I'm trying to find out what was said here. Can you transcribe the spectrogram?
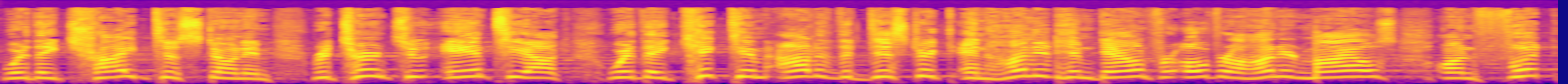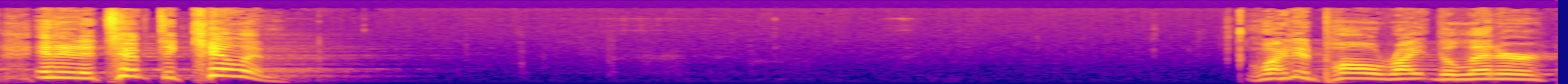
where they tried to stone him, returned to Antioch where they kicked him out of the district and hunted him down for over a hundred miles on foot in an attempt to kill him. Why did Paul write the letter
